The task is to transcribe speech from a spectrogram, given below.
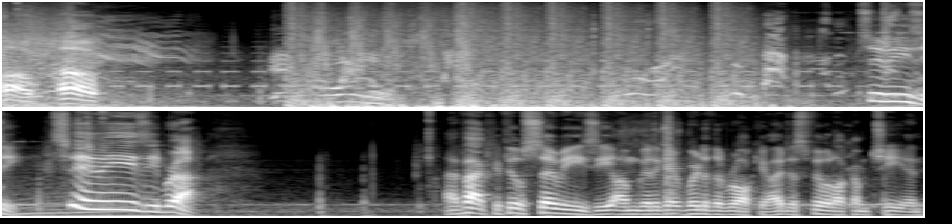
oh, oh. Too easy. Too easy, bruh. In fact, it feels so easy, I'm going to get rid of the rocket. I just feel like I'm cheating.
